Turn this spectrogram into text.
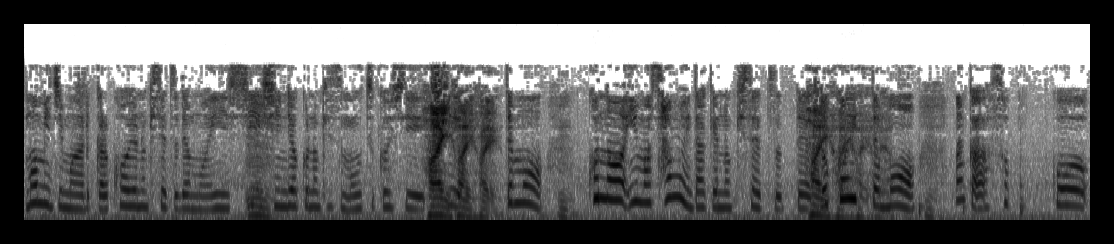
う、もみじもあるから紅葉の季節でもいいし、うん。新緑の季節も美しいし、はいはいはい。でも、うん。この今寒いだけの季節って、はいどこ行ってもなんかそこ、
